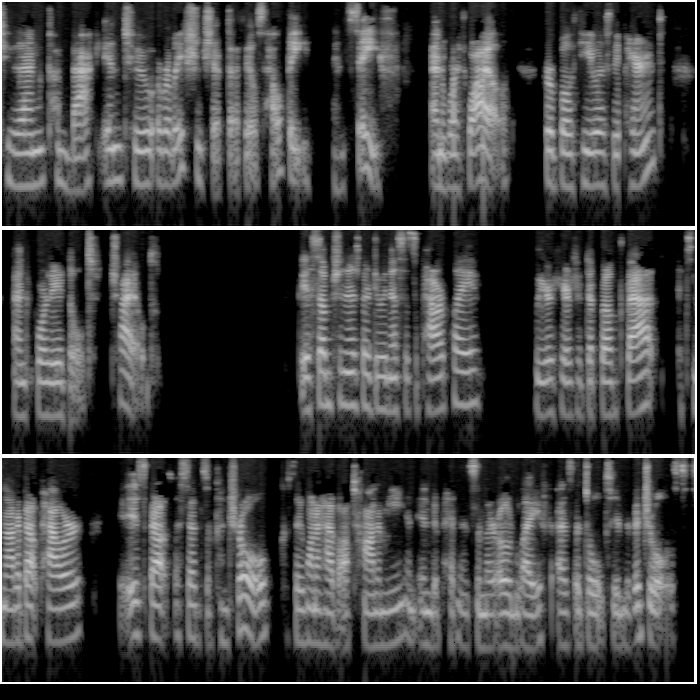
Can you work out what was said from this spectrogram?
to then come back into a relationship that feels healthy and safe and worthwhile for both you as the parent and for the adult child. The assumption is they're doing this as a power play. We are here to debunk that. It's not about power. It is about a sense of control because they want to have autonomy and independence in their own life as adult individuals.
